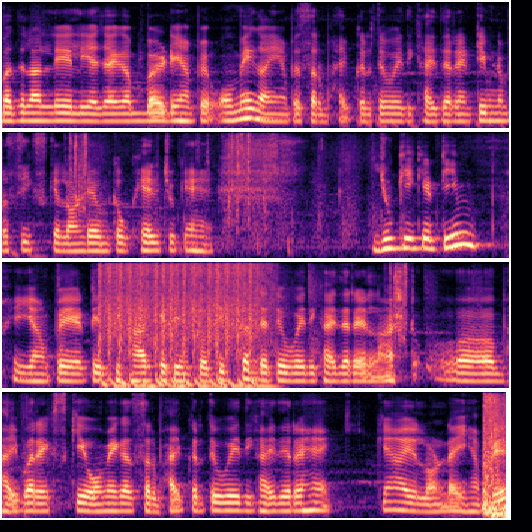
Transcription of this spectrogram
बदला ले लिया जाएगा। बट यहाँ पे ओमेगा यहाँ पे सरवाइव करते हुए दिखाई दे रहे हैं। टीम नंबर सिक्स के लॉन्डे उनको खेल चुके हैं। यूके की टीम यहाँ पे टीम बिहार की टीम को दिक्कत देते हुए दिखाई दे रहे हैं। लास्ट भाईबर एक्स के ओमेगा सरवाइव करते हुए दिखाई दे रहे हैं। क्या ये लॉन्डा यहाँ पे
